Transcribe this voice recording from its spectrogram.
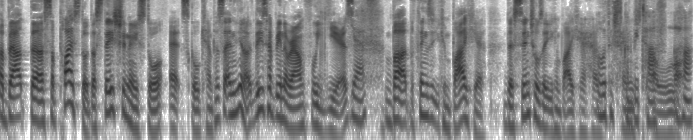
about the supply store, the stationery store at school campus. And, you know, these have been around for years. Yes. But the things that you can buy here, the essentials that you can buy here have Oh, this is gonna be tough. a lot. Uh-huh.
